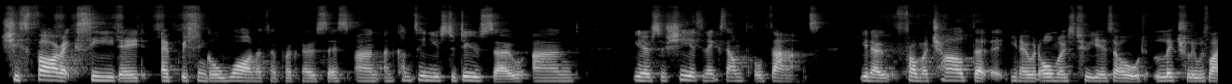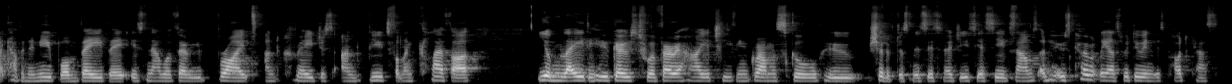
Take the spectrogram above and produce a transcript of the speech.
she's far exceeded every single one of her prognosis and and continues to do so. And you know, so she is an example that you know, from a child that, you know, at almost two years old, literally was like having a newborn baby, is now a very bright and courageous and beautiful and clever young lady who goes to a very high achieving grammar school who should have just missed her GCSE exams and who's currently, as we're doing this podcast,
